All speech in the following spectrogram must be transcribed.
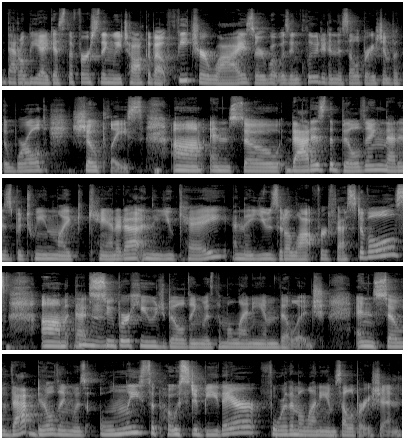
that'll be, I guess, the first thing we talk about feature wise or what was included in the celebration, but the World Showplace. Um, and so that is the building that is between like Canada and the UK, and they use it a lot for festivals. Um, that Mhm. super huge building was the Millennium Village. And so that building was only supposed to be there for the Millennium Celebration.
